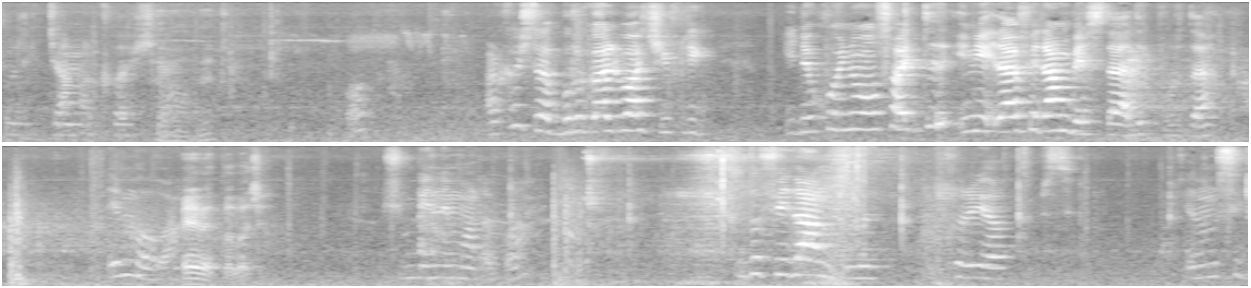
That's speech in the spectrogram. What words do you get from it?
Şöyle gideceğim arkadaşlar. Devam et. Hop. Arkadaşlar burada galiba çiftlik. İnek oyunu olsaydı inekler falan beslerdik burada. Değil mi baba? Evet babacığım. Şu benim araba. Şurada dur. Yukarıya attı. Canımı silip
